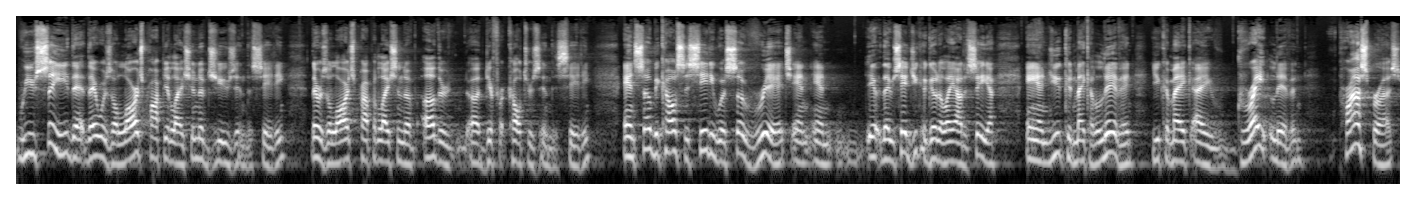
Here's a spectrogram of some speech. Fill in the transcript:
you see that there was a large population of Jews in the city. There was a large population of other uh, different cultures in the city. And so, because the city was so rich, and, and it, they said you could go to Laodicea and you could make a living, you could make a great living, prosperous,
